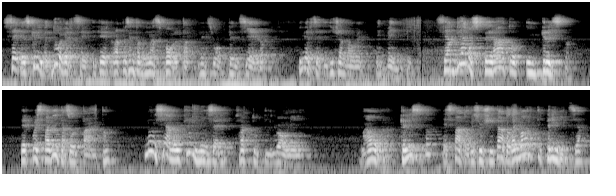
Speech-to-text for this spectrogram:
se, scrive due versetti che rappresentano una svolta nel suo pensiero. i versetti 19 e 20. Se abbiamo sperato in Cristo per questa vita soltanto, noi siamo i più miseri fra tutti gli uomini. Ma ora Cristo è stato risuscitato dai morti primizia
